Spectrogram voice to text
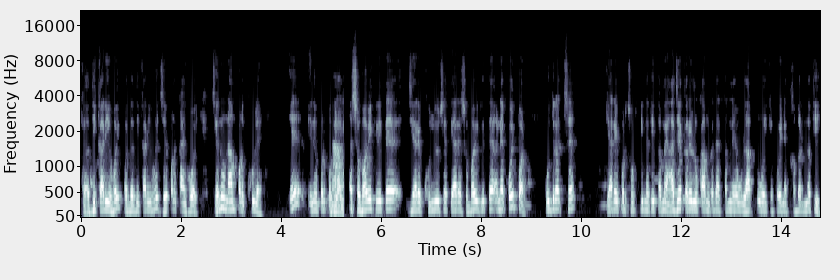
કે અધિકારી હોય પદાધિકારી હોય જે પણ કાંઈ હોય જેનું નામ પણ ખુલે એ એની ઉપર પગલાં. સ્વાભાવિક રીતે જ્યારે ખુલ્યું છે ત્યારે સ્વાભાવિક રીતે અને કોઈ પણ કુદરત છે ક્યારેય પણ છૂટતી નથી. તમે આજે કરેલું કામ કદાચ તમને એવું લાગતું હોય કે કોઈને ખબર નથી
